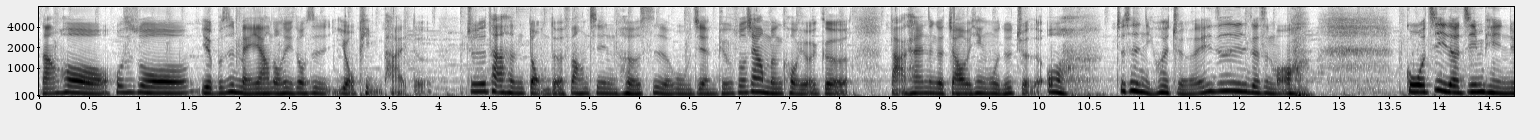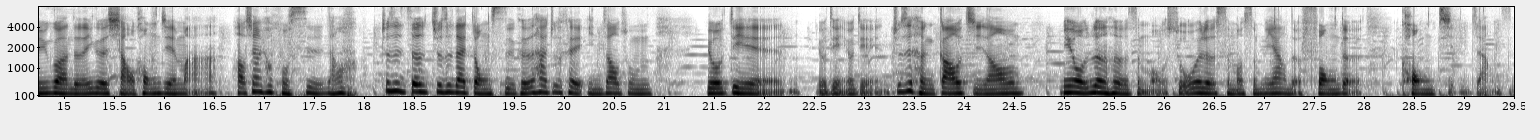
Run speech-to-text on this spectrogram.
然后或是说也不是每一样东西都是有品牌的，就是他很懂得放进合适的物件。比如说像门口有一个打开那个交易厅，我就觉得哇，就是你会觉得哎、这是一个什么？国际的精品旅馆的一个小空间嘛，好像又不是，然后就是这就是在东势，可是它就是可以营造出有点、有点、有点，就是很高级，然后没有任何什么所谓的什么什么样的风的空间这样子。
